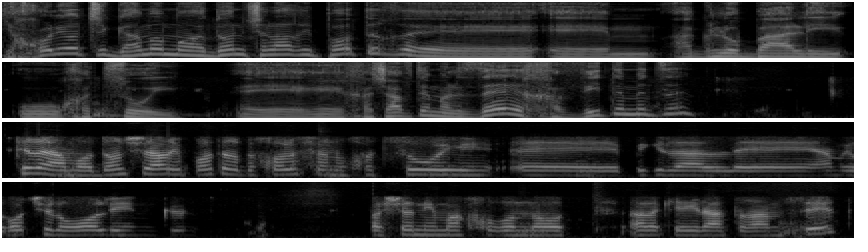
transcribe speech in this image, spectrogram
יכול להיות שגם המועדון של הארי פוטר אה, אה, הגלובלי הוא חצוי. אה, חשבתם על זה? חוויתם את זה? תראה, המועדון של הארי פוטר בכל אופן הוא חצוי אה, בגלל אה, אמירות של רולינג בשנים האחרונות על הקהילה הטרנסית.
